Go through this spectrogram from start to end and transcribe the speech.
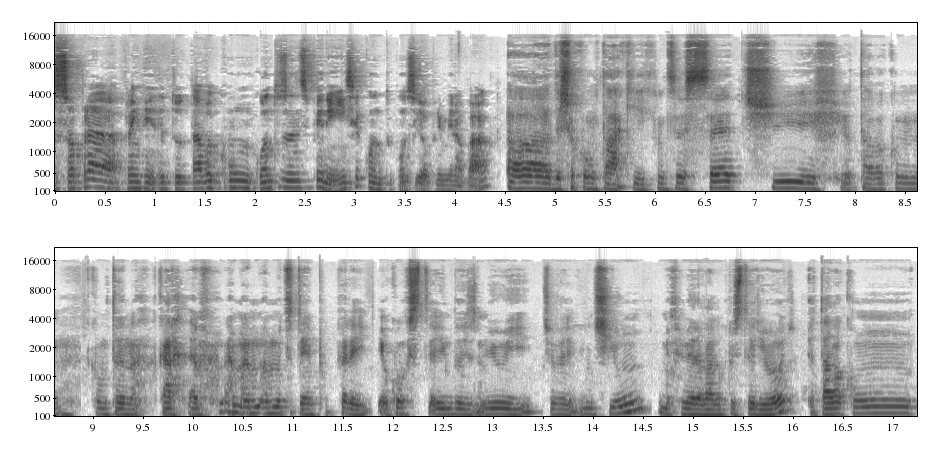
Só pra, pra entender, tu tava com quantos anos de experiência quando tu conseguiu a primeira vaga? Ah, deixa eu contar aqui. Com 17, eu tava com. Contando. Cara, é, é, é muito tempo. Peraí. Eu conquistei em 2021, minha primeira vaga pro exterior. Eu tava com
